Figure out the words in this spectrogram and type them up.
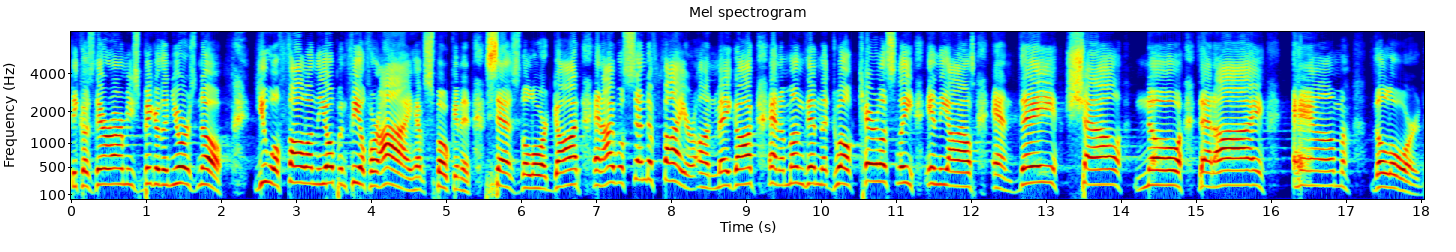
Because their army's bigger than yours? No. You will fall on on the open field, for I have spoken it, says the Lord God. And I will send a fire on Magog and among them that dwell carelessly in the isles, and they shall know that I am the Lord.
